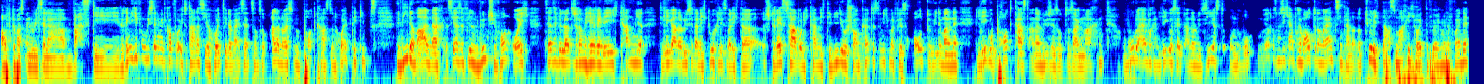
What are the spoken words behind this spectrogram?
Aufgepasst, mein Reseller, was geht? René hier vom Reseller mit Kopf für euch total, dass ihr heute dabei seid zu unserem allerneuesten Podcast. Und heute gibt's wieder mal nach sehr, sehr vielen Wünschen von euch. Sehr, sehr viele Leute schreiben mir her, René, ich kann mir die Lego-Analyse da nicht durchlesen, weil ich da Stress habe oder ich kann nicht die Videos schauen. Könntest du nicht mal fürs Auto wieder mal eine Lego-Podcast-Analyse sozusagen machen? wo du einfach ein Lego-Set analysierst und wo, ja, dass man sich einfach im Auto dann reinziehen kann. Und natürlich, das mache ich heute für euch, meine Freunde.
